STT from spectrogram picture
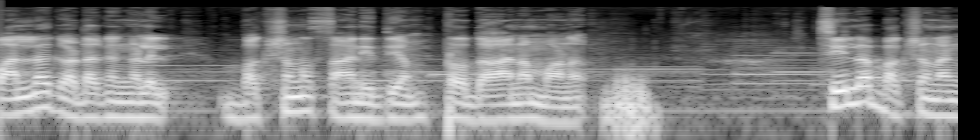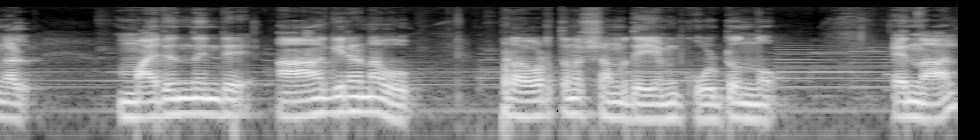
പല ഘടകങ്ങളിൽ ഭക്ഷണ സാന്നിധ്യം പ്രധാനമാണ്. ചില ഭക്ഷണങ്ങൾ മരുന്നിന്റെ ആകിരണവും പ്രവർത്തനക്ഷമതയും കൂട്ടുന്നു. എന്നാൽ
